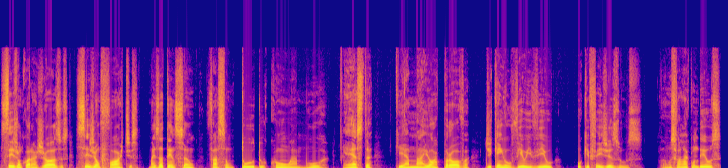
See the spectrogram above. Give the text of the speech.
sejam corajosos, sejam fortes, mas atenção, façam tudo com amor. Esta que é a maior prova de quem ouviu e viu o que fez Jesus. Vamos falar com Deus.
